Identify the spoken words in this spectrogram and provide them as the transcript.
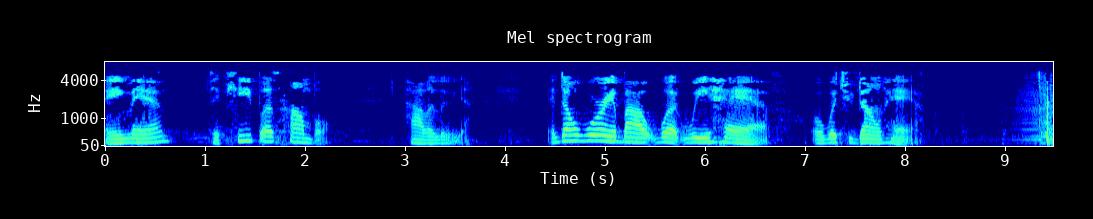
Amen. To keep us humble. Hallelujah. And don't worry about what we have or what you don't have.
